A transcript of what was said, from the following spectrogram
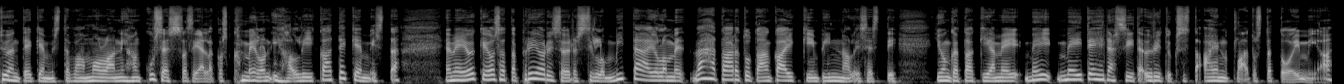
työn tekemistä, vaan me ollaan ihan kusessa siellä, koska meillä on ihan liikaa tekemistä. Ja me ei oikein osata priorisoida silloin mitään, jolloin me vähän tartutaan kaikkiin pinnallisesti, jonka takia me ei, me ei, me ei tehdä siitä yrityksestä ainutlaatuista toimijaa.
